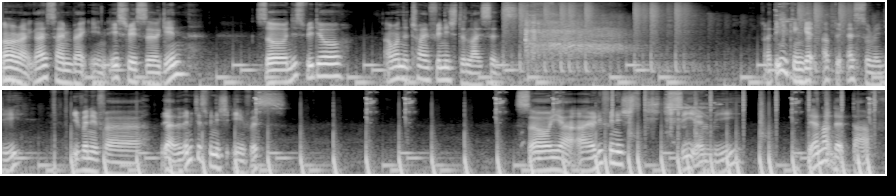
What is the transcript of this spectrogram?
Alright guys, I'm back in Ace Racer again. So in this video, I want to try and finish the license. I think you can get up to S already. Even if, uh, yeah, let me just finish A first. So yeah, I already finished C and B. They are not that tough.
